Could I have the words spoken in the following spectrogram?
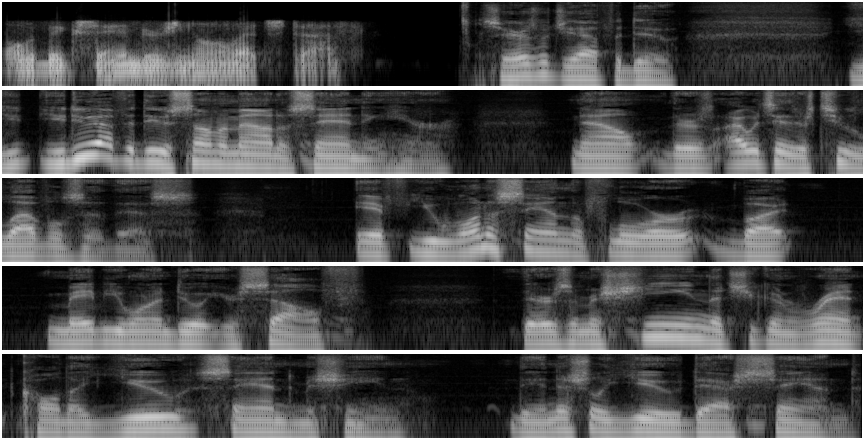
all the big sanders and all that stuff. So here's what you have to do. You you do have to do some amount of sanding here. Now, there's I would say there's two levels of this. If you want to sand the floor, but maybe you want to do it yourself, there's a machine that you can rent called a U sand machine. The initial U dash sand.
